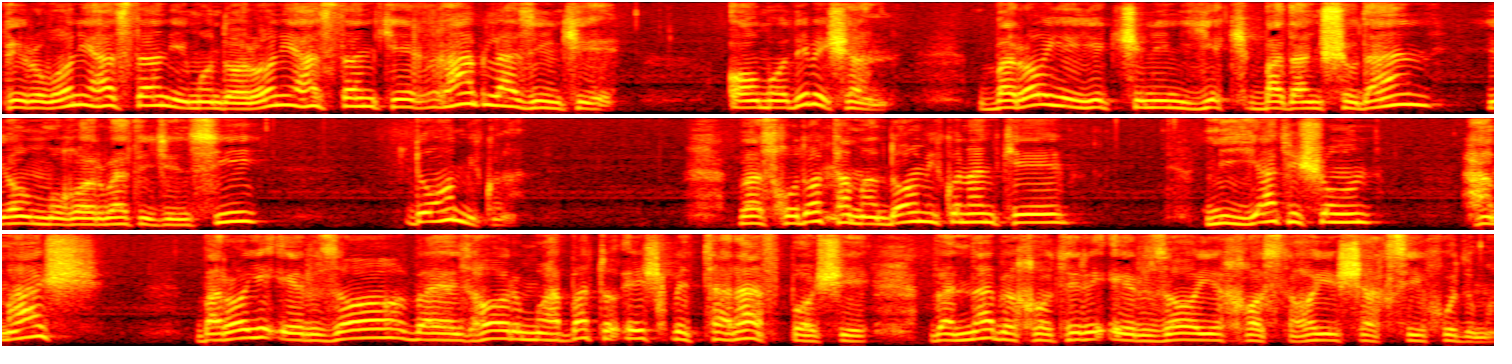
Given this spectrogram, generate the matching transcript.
پیروانی هستند ایماندارانی هستند که قبل از اینکه آماده بشن برای یک چنین یک بدن شدن یا مقاربت جنسی دعا می‌کنن. و از خدا تمندا می‌کنند که نیتشون همش برای ارضا و اظهار محبت و عشق به طرف باشه و نه به خاطر ارضای خواسته های شخصی خودمون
